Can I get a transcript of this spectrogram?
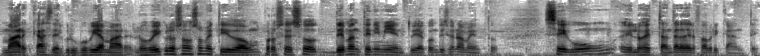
marcas del Grupo Viamar, los vehículos son sometidos a un proceso de mantenimiento y acondicionamiento según los estándares del fabricante.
